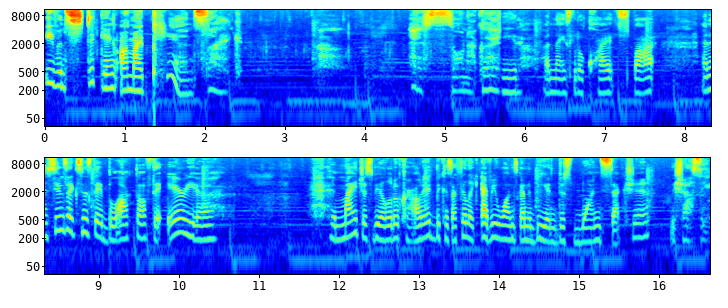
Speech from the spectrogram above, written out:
Even sticking on my pants, like, that is so not good. Need a nice little quiet spot. And it seems like since they blocked off the area, it might just be a little crowded because I feel like everyone's gonna be in just one section. We shall see.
